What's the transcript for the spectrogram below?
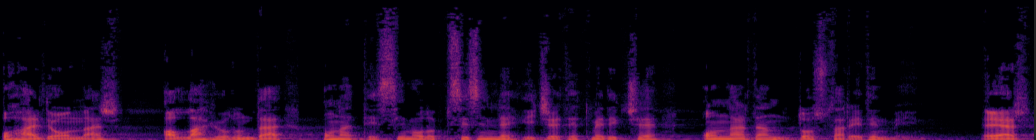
O halde onlar Allah yolunda ona teslim olup sizinle hicret etmedikçe onlardan dostlar edinmeyin. Eğer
